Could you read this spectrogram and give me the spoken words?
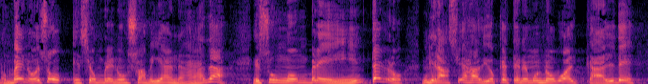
Bueno, eso, ese hombre no sabía nada. Es un hombre íntegro. Gracias a Dios que tenemos nuevo alcalde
